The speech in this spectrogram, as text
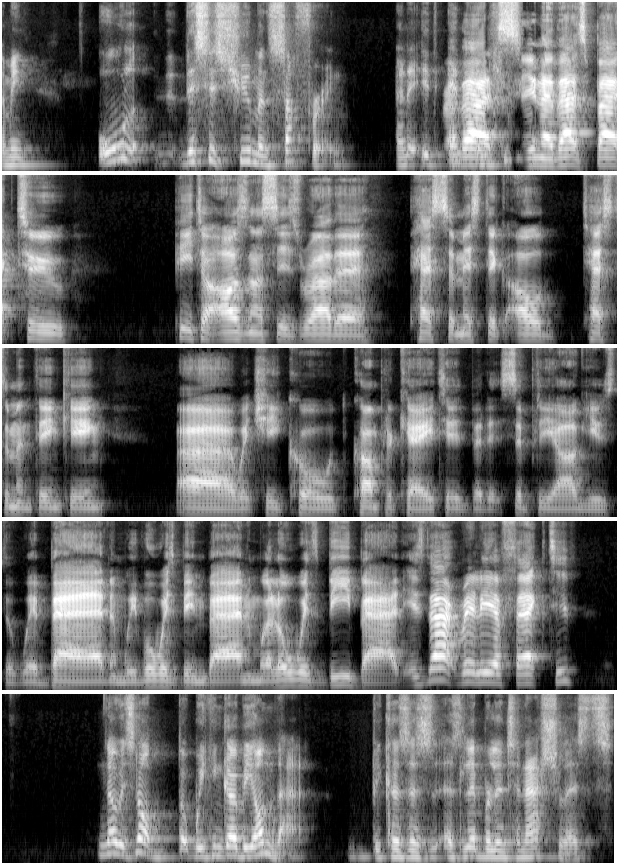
I mean, all this is human suffering, and it. And, that's and, you know that's back to Peter Osnos's rather pessimistic Old Testament thinking uh, which he called complicated, but it simply argues that we're bad and we've always been bad and we'll always be bad. Is that really effective? No, it's not. But we can go beyond that because as, as liberal internationalists,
